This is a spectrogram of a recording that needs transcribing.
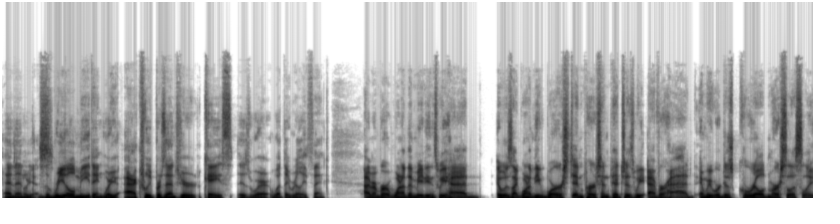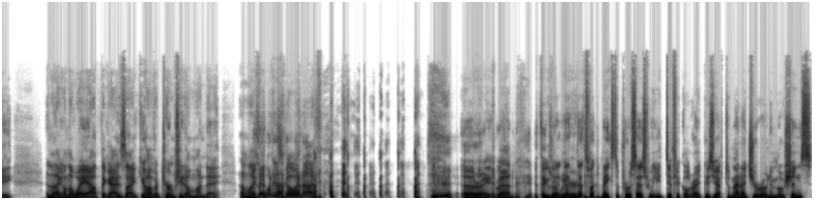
And then oh, yes. the real meeting where you actually present your case is where what they really think I remember one of the meetings we had, it was like one of the worst in person pitches we ever had. And we were just grilled mercilessly. And like on the way out, the guy's like, You'll have a term sheet on Monday. I'm like, what is going on? All right, man. Things are weird. That, that's what makes the process really difficult, right? Because you have to manage your own emotions.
